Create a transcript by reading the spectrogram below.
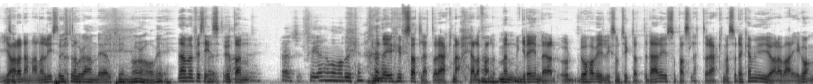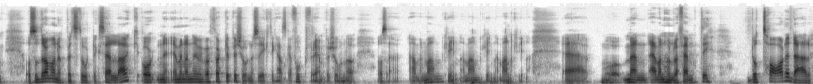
göra Så- den analysen. hur stor andel kvinnor har vi? Nej men precis, utan Fler än vad man brukar. men det är ju hyfsat lätt att räkna i alla fall. Men grejen där, och då har vi liksom tyckt att det där är ju så pass lätt att räkna så det kan vi ju göra varje gång. Och så drar man upp ett stort Excel-ark och jag menar när vi var 40 personer så gick det ganska fort för en person och, och så här, ja men man, kvinna, man, kvinna, man, kvinna. Eh, och, men är man 150, då tar det där,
